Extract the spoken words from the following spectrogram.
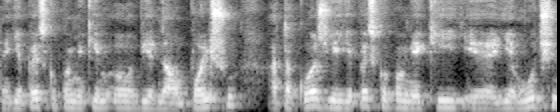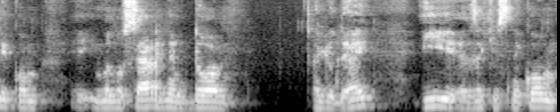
єпископом, яким об'єднав Польщу, а також є єпископом, який є мучеником і милосердним до людей і захисником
